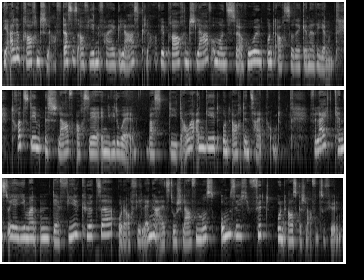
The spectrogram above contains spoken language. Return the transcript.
Wir alle brauchen Schlaf. Das ist auf jeden Fall glasklar. Wir brauchen Schlaf, um uns zu erholen und auch zu regenerieren. Trotzdem ist Schlaf auch sehr individuell, was die Dauer angeht und auch den Zeitpunkt. Vielleicht kennst du ja jemanden, der viel kürzer oder auch viel länger als du schlafen muss, um sich fit und ausgeschlafen zu fühlen.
